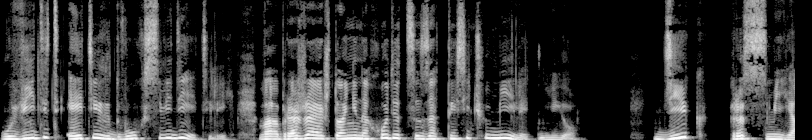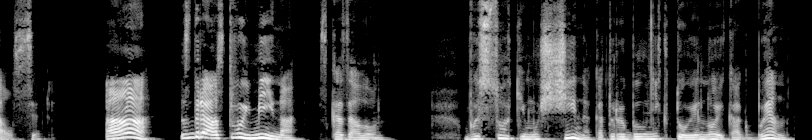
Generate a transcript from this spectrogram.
увидеть этих двух свидетелей, воображая, что они находятся за тысячу миль от нее. Дик рассмеялся. «А, здравствуй, Мина!» — сказал он. Высокий мужчина, который был никто иной, как Бен,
